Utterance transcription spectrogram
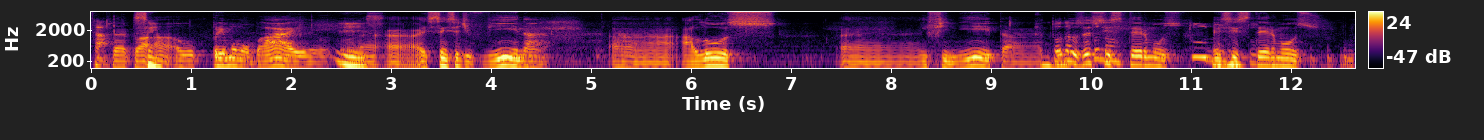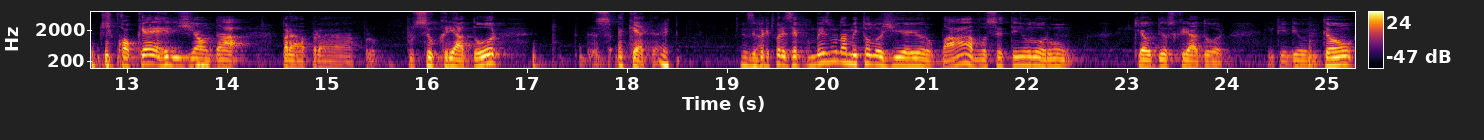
Tá. Certo? Sim. A- a- o primo mobile, a, a essência divina, a, a luz é, infinita, toda- todos esses toda- termos, tudo, esses tudo. termos que qualquer religião dá para o seu criador, é Keter. Exato. Por exemplo, mesmo na mitologia iorubá, você tem o Lorum, que é o deus criador, entendeu? Então,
